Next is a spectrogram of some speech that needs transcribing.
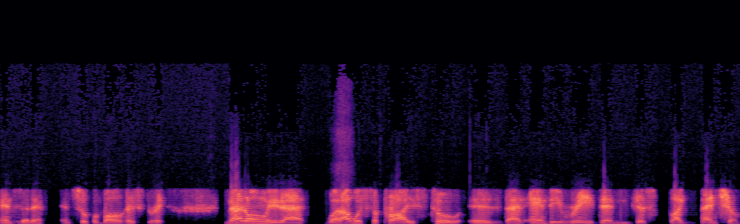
incident in Super Bowl history. Not only that, what I was surprised too is that Andy Reid didn't just like bench him.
